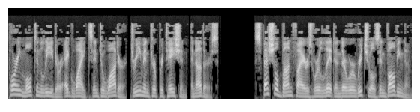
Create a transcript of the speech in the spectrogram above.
pouring molten lead or egg whites into water, dream interpretation, and others. Special bonfires were lit and there were rituals involving them.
